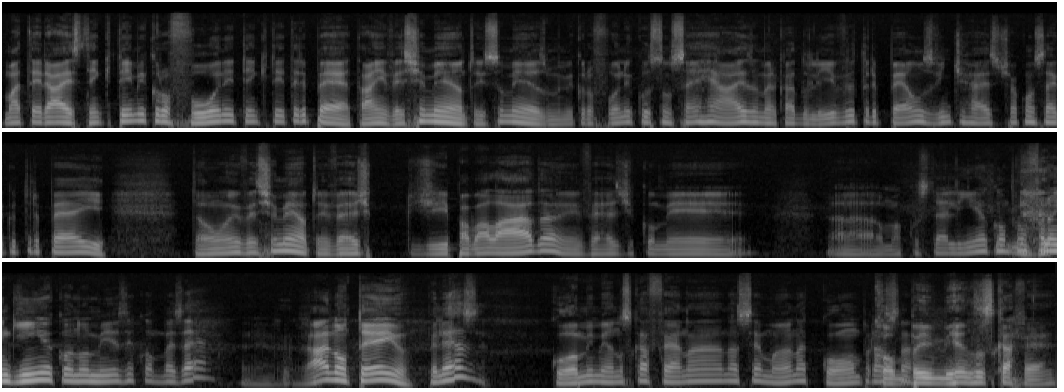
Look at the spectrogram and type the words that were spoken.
Materiais, tem que ter microfone, tem que ter tripé, tá? Investimento, isso mesmo. O microfone custa uns 100 reais no Mercado Livre, o tripé uns 20 reais, você já consegue o tripé aí. Então é um investimento, ao invés de ir pra balada, ao invés de comer uh, uma costelinha, compra um franguinho, economiza e compra. Mas é. Ah, não tenho. Beleza. Come menos café na, na semana, compra. Come essa... menos café.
